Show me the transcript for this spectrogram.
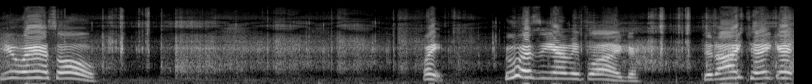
You asshole! Wait, who has the enemy flag? Did I take it?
